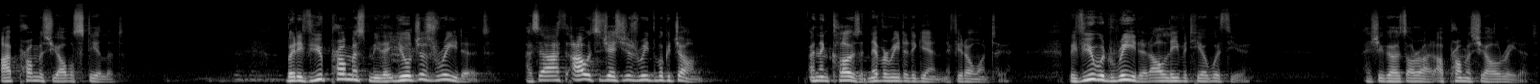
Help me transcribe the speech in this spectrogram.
I promise you I will steal it. But if you promise me that you'll just read it, I said, I, th- I would suggest you just read the book of John and then close it. Never read it again if you don't want to. But if you would read it, I'll leave it here with you. And she goes, All right, I promise you I'll read it.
